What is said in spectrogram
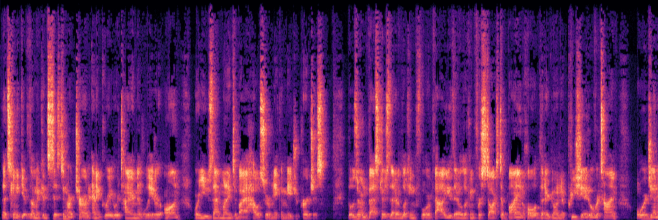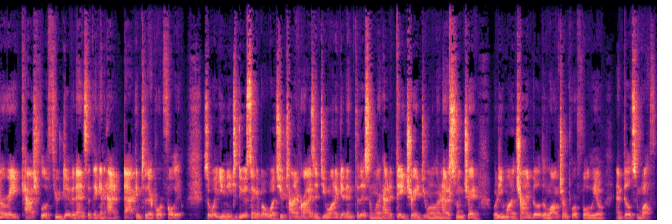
that's going to give them a consistent return and a great retirement later on, or use that money to buy a house or make a major purchase. Those are investors that are looking for value, that are looking for stocks to buy and hold that are going to appreciate over time or generate cash flow through dividends that they can add back into their portfolio. So what you need to do is think about what's your time horizon? Do you want to get into this and learn how to day trade? Do you want to learn how to swing trade? Or do you want to try and build a long-term portfolio and build some wealth?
